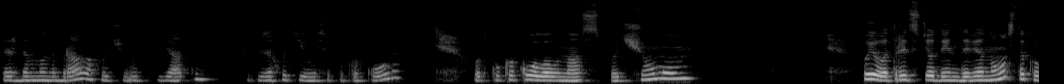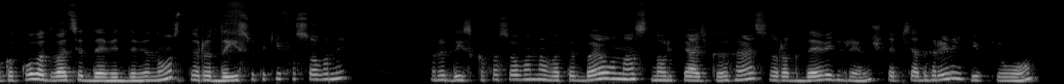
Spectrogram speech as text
Теж давно не брала, хочу от взяти. Чуть захотілося Кока-Коли. От Кока-Кола у нас по чому? Пиво 31,90, Кока-Кола 29,90, редис такий фасований. Редиска фасована в АТБ у нас 0,5 кг 49 гривень. Ну, 50 гривень, пів кіло.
